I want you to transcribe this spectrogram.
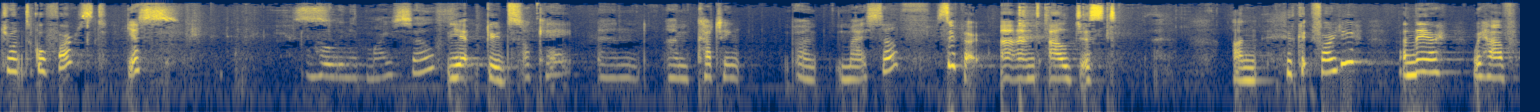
do you want to go first? Yes. I'm holding it myself. Yep, good. Okay, and I'm cutting by myself. Super. And I'll just unhook it for you. And there we have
